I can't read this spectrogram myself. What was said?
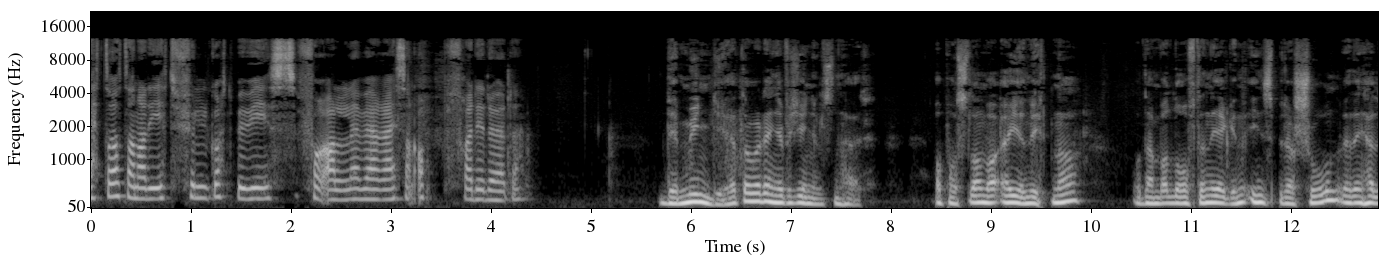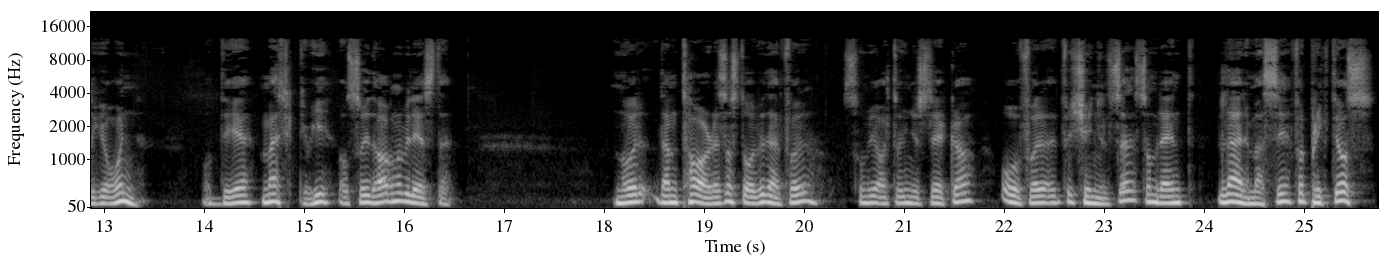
etter at han hadde gitt fullgodt bevis for alle ved å reise han opp fra de døde. Det er myndighet over denne forkynnelsen her. Apostlene var øyenvitner, og de var lovt en egen inspirasjon ved Den hellige ånd. Og det merker vi også i dag når vi leser det. Når de taler, så står vi derfor, som vi alt har understreka, overfor en forkynnelse som rent læremessig forplikter oss.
